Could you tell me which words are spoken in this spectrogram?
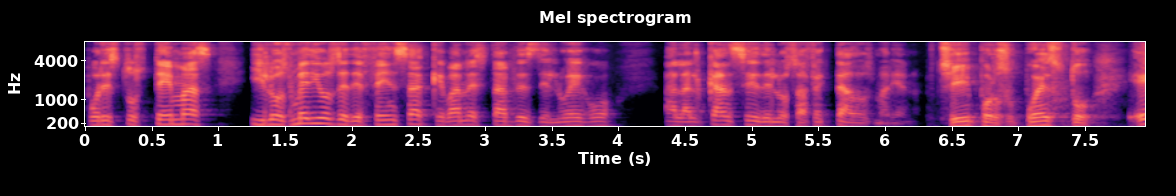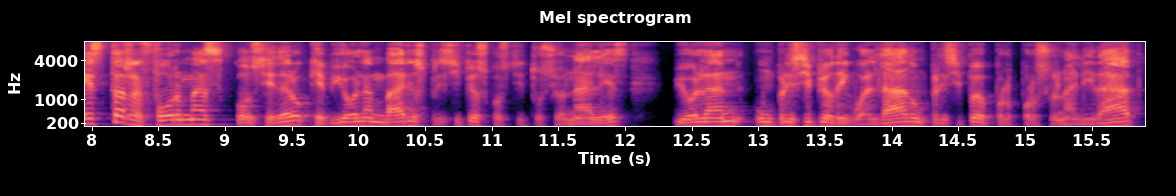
por estos temas y los medios de defensa que van a estar desde luego al alcance de los afectados, Mariano. Sí, por supuesto. Estas reformas considero que violan varios principios constitucionales, violan un principio de igualdad, un principio de proporcionalidad,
